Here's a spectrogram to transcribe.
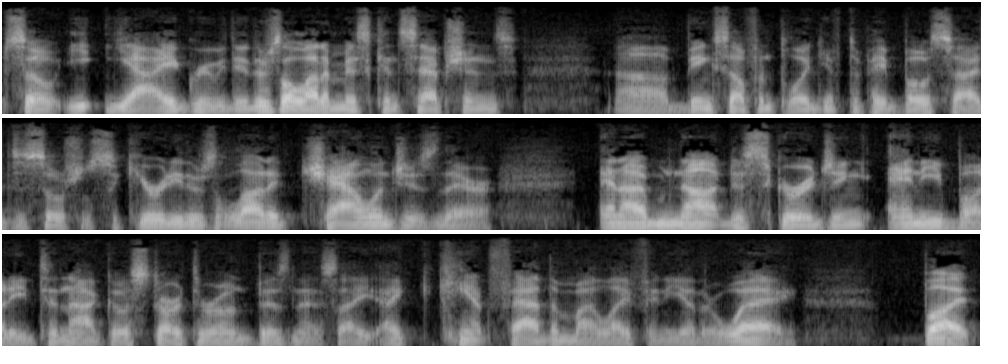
So yeah, I agree with you. There's a lot of misconceptions uh, being self employed, you have to pay both sides of Social Security. There's a lot of challenges there. And I'm not discouraging anybody to not go start their own business. I, I can't fathom my life any other way. But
